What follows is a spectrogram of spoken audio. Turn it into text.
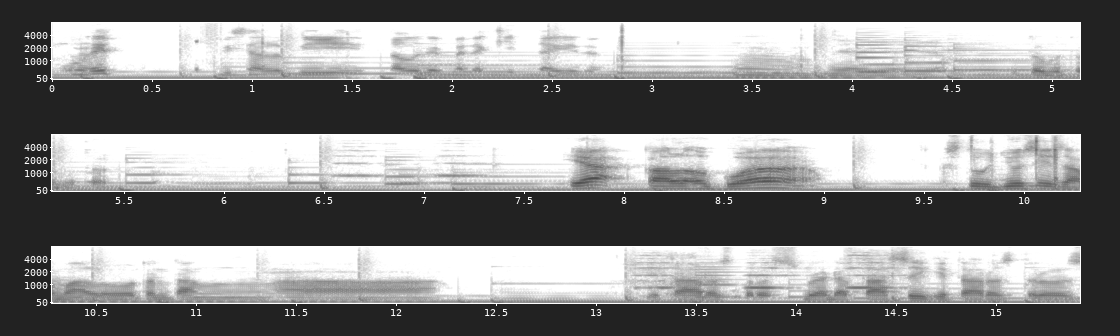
murid bisa lebih tahu daripada kita gitu Hmm, ya, ya, ya. Betul, betul, betul. Ya, kalau gue setuju sih sama lo tentang uh, kita harus terus beradaptasi, kita harus terus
